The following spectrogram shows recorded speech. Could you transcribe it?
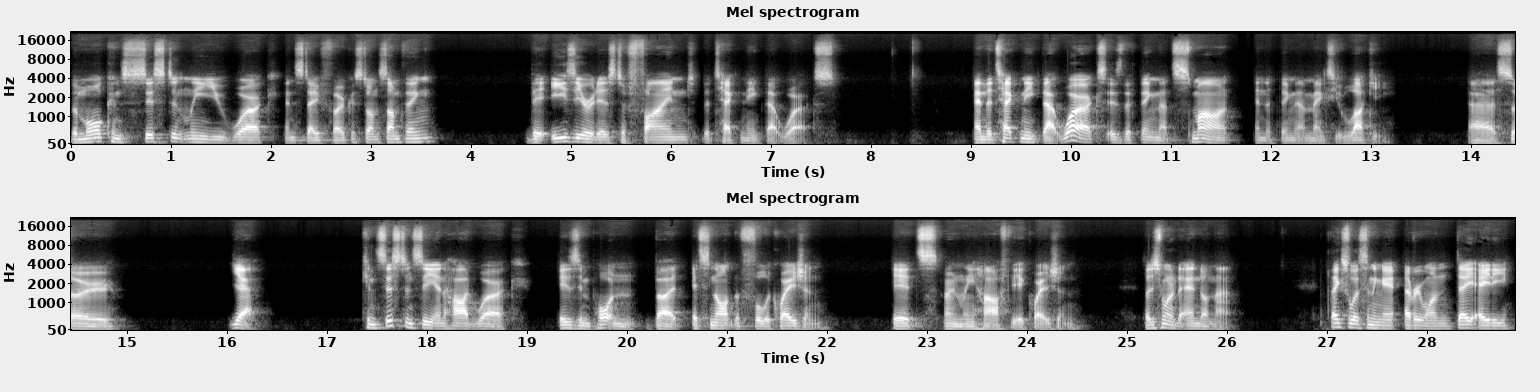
the more consistently you work and stay focused on something, the easier it is to find the technique that works. And the technique that works is the thing that's smart and the thing that makes you lucky. Uh, so, yeah, consistency and hard work is important, but it's not the full equation. It's only half the equation. So I just wanted to end on that. Thanks for listening, everyone. Day 80.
